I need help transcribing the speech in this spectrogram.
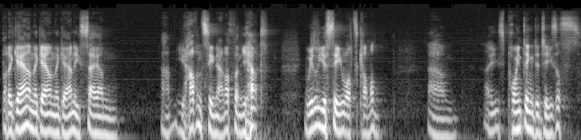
But again and again and again, he's saying, um, You haven't seen anything yet. Will you see what's coming? Um, he's pointing to Jesus.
